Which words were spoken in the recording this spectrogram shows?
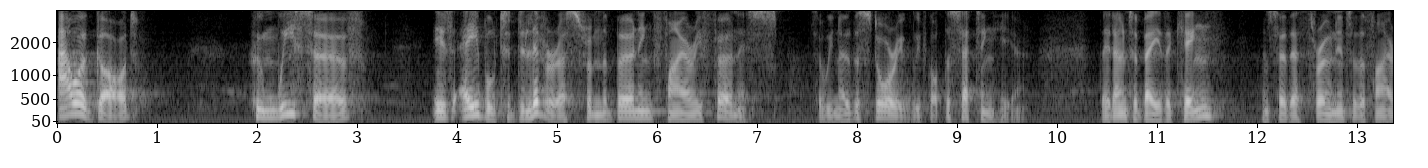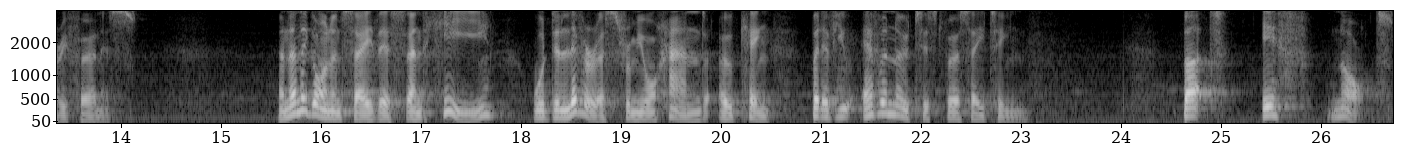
our God, whom we serve, is able to deliver us from the burning fiery furnace. So we know the story, we've got the setting here. They don't obey the king, and so they're thrown into the fiery furnace. And then they go on and say this, and he will deliver us from your hand, O king. But have you ever noticed verse 18? But if not,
